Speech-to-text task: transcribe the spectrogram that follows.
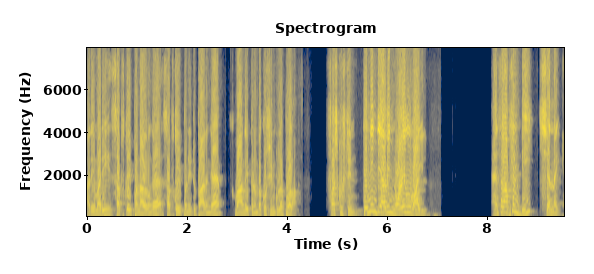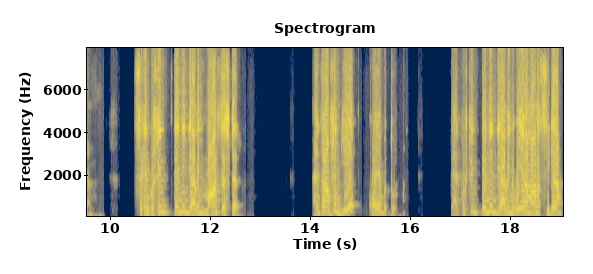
அதே மாதிரி சப்ஸ்கிரைப் பண்ணாதவங்க சப்ஸ்கிரைப் பண்ணிட்டு பாருங்க. வாங்க இப்போ நம்ம கொஸ்டின்குள்ள போகலாம் ஃபர்ஸ்ட் கொஸ்டின் தென்னிந்தியாவின் நுழைவு வாயில்? Answer option D Chennai second question தென்னிந்தியாவின் Manchester answer option A Coimbatore. Question தென்னிந்தியாவின் உயரமான சிகரம்.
